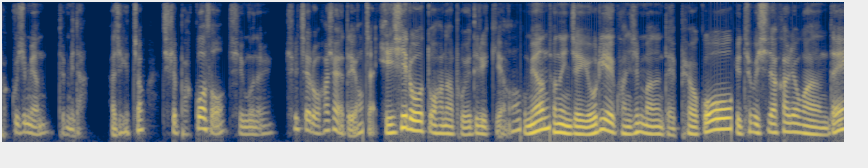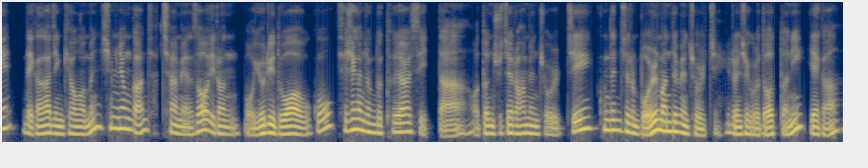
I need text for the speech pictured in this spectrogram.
바꾸시면 됩니다. 아시겠죠? 직접 바꿔서 질문을 실제로 하셔야 돼요. 자, 예시로 또 하나 보여드릴게요. 보면 저는 이제 요리에 관심 많은 대표고 유튜브 시작하려고 하는데 내가 가진 경험은 10년간 자취하면서 이런 뭐 요리 노하우고 3시간 정도 투자할 수 있다. 어떤 주제로 하면 좋을지, 콘텐츠를 뭘 만들면 좋을지 이런 식으로 넣었더니 얘가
